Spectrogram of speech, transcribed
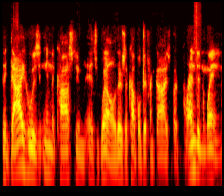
The guy who is in the costume as well, there's a couple different guys, but Brendan Wayne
